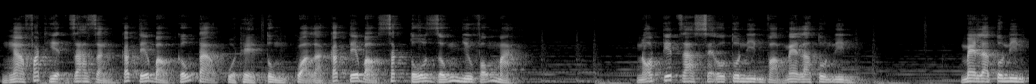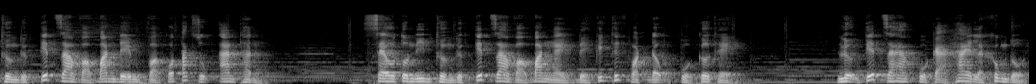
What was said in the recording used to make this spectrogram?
Nga phát hiện ra rằng các tế bào cấu tạo của thể tùng quả là các tế bào sắc tố giống như võng mạc. Nó tiết ra serotonin và melatonin. Melatonin thường được tiết ra vào ban đêm và có tác dụng an thần. Serotonin thường được tiết ra vào ban ngày để kích thích hoạt động của cơ thể. Lượng tiết ra của cả hai là không đổi.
